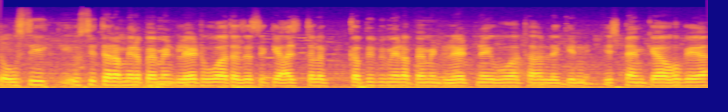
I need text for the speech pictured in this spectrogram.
तो उसी उसी तरह मेरा पेमेंट लेट हुआ था जैसे कि आज तक कभी भी मेरा पेमेंट लेट नहीं हुआ था लेकिन इस टाइम क्या हो गया?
